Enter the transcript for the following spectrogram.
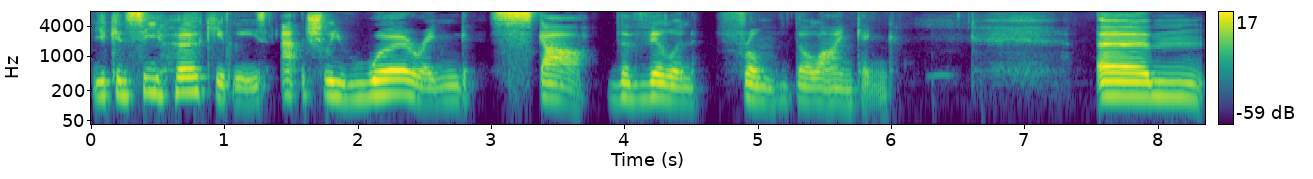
You can see Hercules actually wearing Scar, the villain from The Lion King. Um,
